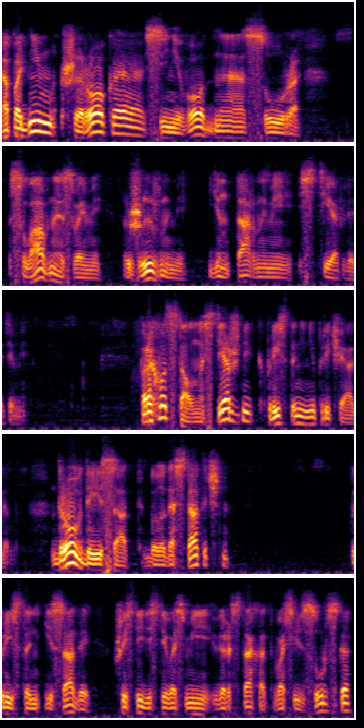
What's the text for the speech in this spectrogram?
а под ним широкая синеводная сура, славная своими жирными янтарными стерлядями. Пароход стал на стержни, к пристани не причалил. Дров да и сад было достаточно. Пристань и сады в 68 верстах от Васильсурска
